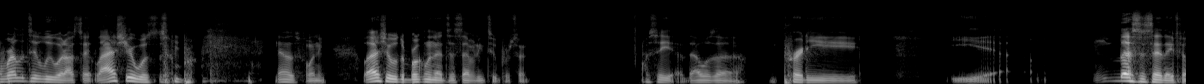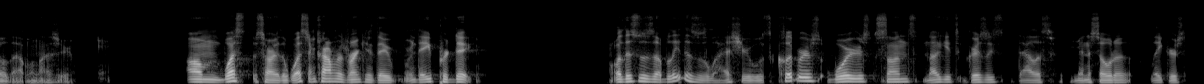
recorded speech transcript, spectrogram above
relatively what I'll say. Last year was that was funny. Last year was the Brooklyn Nets at seventy two percent. See, that was a pretty yeah. Let's just say they failed that one last year. Um, West sorry, the Western Conference rankings they they predict. Well, this was I believe this was last year. Was Clippers, Warriors, Suns, Nuggets, Grizzlies, Dallas, Minnesota, Lakers,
